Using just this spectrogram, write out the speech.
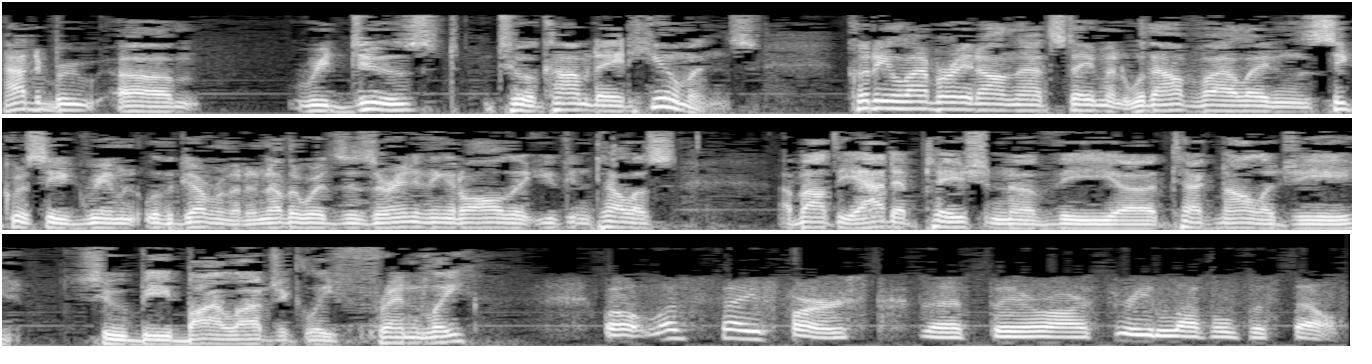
had to be um, reduced to accommodate humans. Could he elaborate on that statement without violating the secrecy agreement with the government? In other words, is there anything at all that you can tell us about the adaptation of the uh, technology to be biologically friendly? Well, let's say first that there are three levels of stealth.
